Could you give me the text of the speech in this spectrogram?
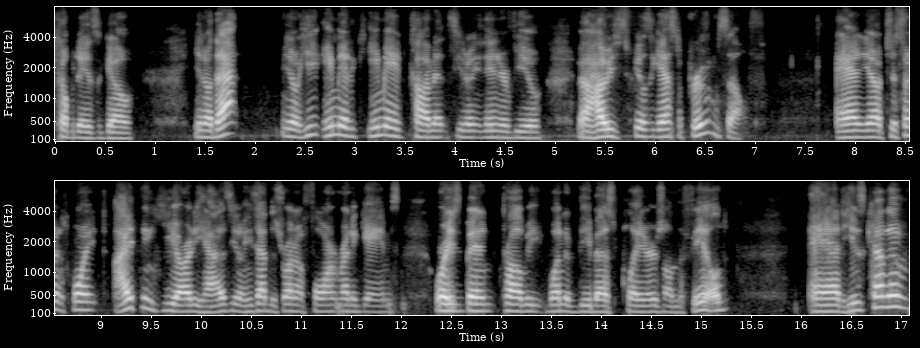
a couple days ago, you know that you know, he, he made he made comments, you know, in an interview about how he feels he has to prove himself. And you know, to a certain point, I think he already has. You know, he's had this run of form, run of games where he's been probably one of the best players on the field, and he's kind of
